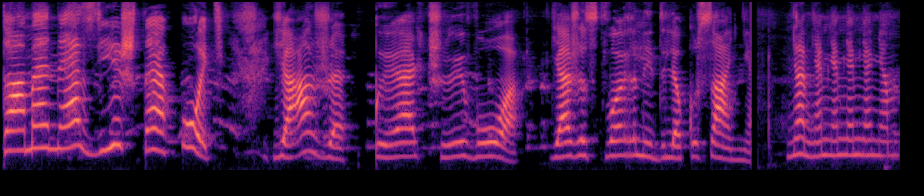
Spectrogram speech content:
Та мене з'їжте хоть. Я же печиво. Я же створений для кусання. Ням-ням-ням-ням-ням-ням.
